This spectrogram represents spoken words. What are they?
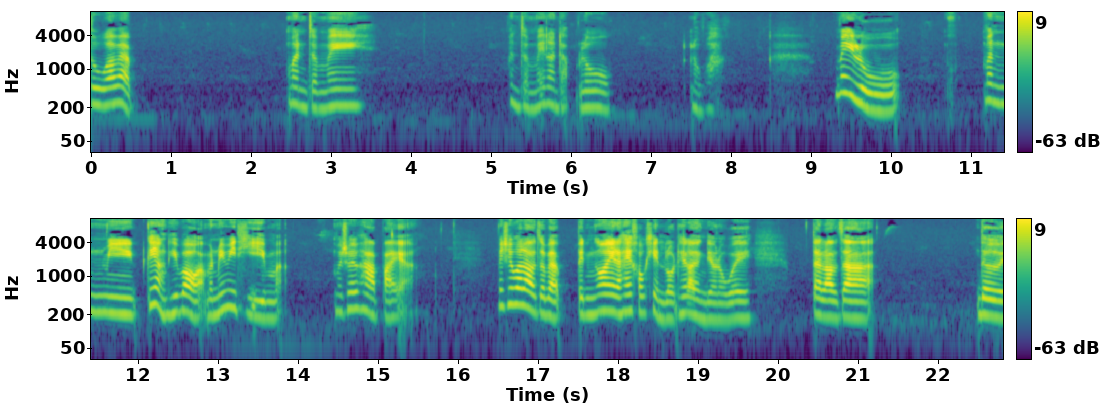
รู้ว่าแบบ มันจะไม่ มันจะไม่ระดับโลกหรอวะ ไม่รู้ มันมีก็อย่างที่บอกอะมันไม่มีทีมอะมาช่วยพาไปอะไม่ใช่ว่าเราจะแบบเป็นง่อยแล้วให้เขาเข็นรถให้เราอย่างเดียวนะเว้ย แต่เราจะเดิน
